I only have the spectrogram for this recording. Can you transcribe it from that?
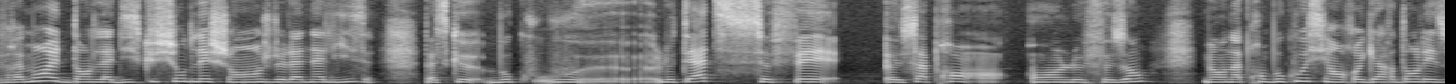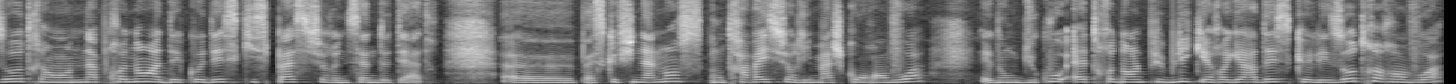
vraiment être dans la discussion de l'échange, de l'analyse, parce que beaucoup, euh, le théâtre se fait s'apprend en, le faisant, mais on apprend beaucoup aussi en regardant les autres et en apprenant à décoder ce qui se passe sur une scène de théâtre. parce que finalement, on travaille sur l'image qu'on renvoie. Et donc, du coup, être dans le public et regarder ce que les autres renvoient,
